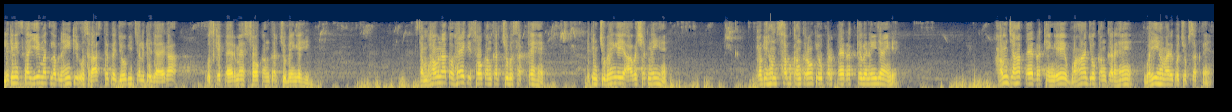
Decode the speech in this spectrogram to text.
लेकिन इसका यह मतलब नहीं कि उस रास्ते पे जो भी चल के जाएगा, उसके पैर में सौ कंकर चुभेंगे ही। संभावना तो है कि सौ कंकर चुभ सकते हैं लेकिन चुभेंगे ये आवश्यक नहीं है। क्योंकि हम सब कंकरों के ऊपर पैर रखते हुए नहीं जाएँगे। हम जहाँ पैर रखेंगे, वहाँ जो कंकर हैं, वही हमारे को चुप सकते हैं।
